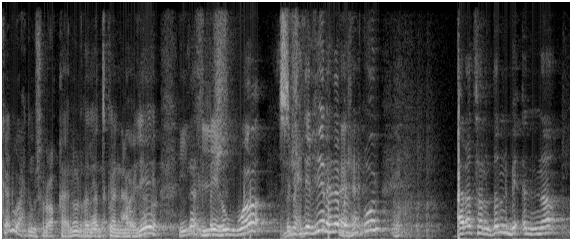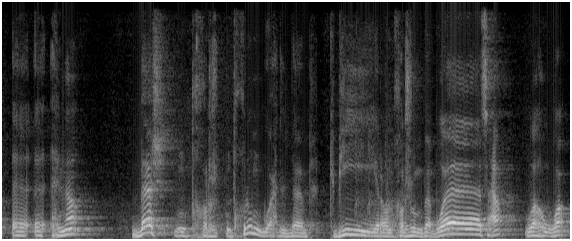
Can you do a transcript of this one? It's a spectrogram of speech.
كان واحد المشروع قانون غادي نتكلموا عليه اللي هو اسمح لي غير هنا باش. نقول أنا تنظن بأن آه، آه، هنا باش نخرج ندخلوا من واحد الباب كبير ونخرجوا من باب واسعه وهو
